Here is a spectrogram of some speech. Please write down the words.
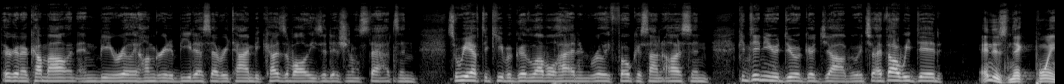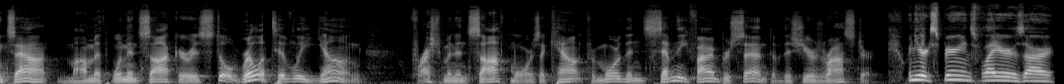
they're going to come out and, and be really hungry to beat us every time because of all these additional stats. And so we have to keep a good level head and really focus on us and continue to do a good job, which I thought we did and as Nick points out, Monmouth women's soccer is still relatively young. Freshmen and sophomores account for more than 75% of this year's roster. When your experienced players are,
